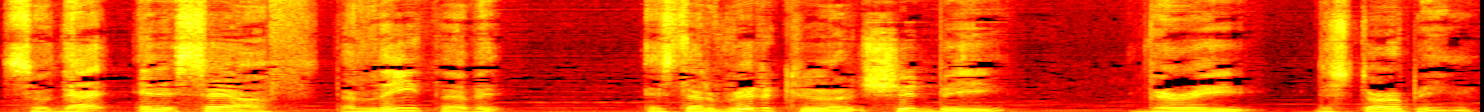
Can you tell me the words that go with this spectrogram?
So that in itself, the length of it, instead of ridicule, should be very disturbing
